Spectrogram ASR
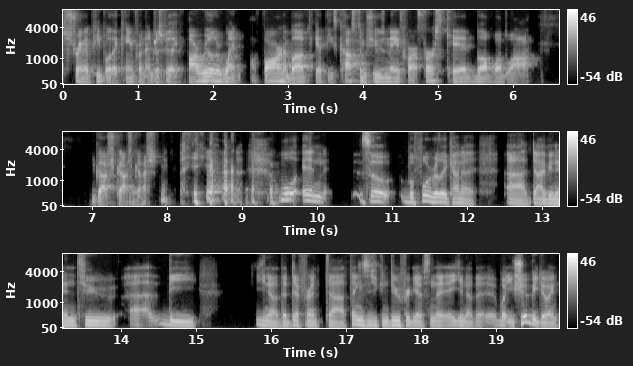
string of people that came from them just be like, our realtor went far and above to get these custom shoes made for our first kid, blah, blah, blah. Gush, gush, gush. yeah. Well, and so before really kind of uh, diving into uh, the you know the different uh, things that you can do for gifts and the you know the what you should be doing.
